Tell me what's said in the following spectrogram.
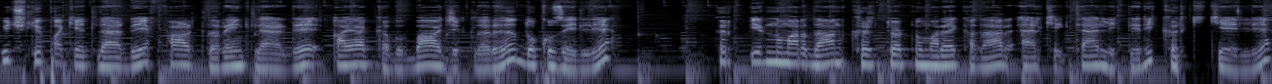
Üçlü paketlerde farklı renklerde ayakkabı bağcıkları 9.50. 41 numaradan 44 numaraya kadar erkek terlikleri 42.50.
